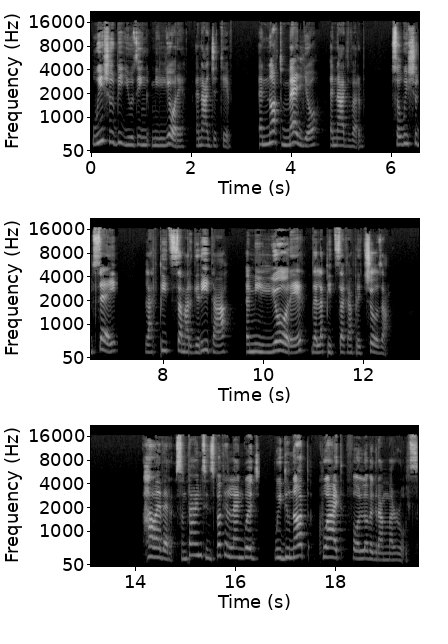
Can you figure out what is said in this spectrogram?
we should be using migliore, an adjective, and not meglio, an adverb. So we should say la pizza margherita è migliore della pizza capricciosa. However, sometimes in spoken language we do not quite follow the grammar rules.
